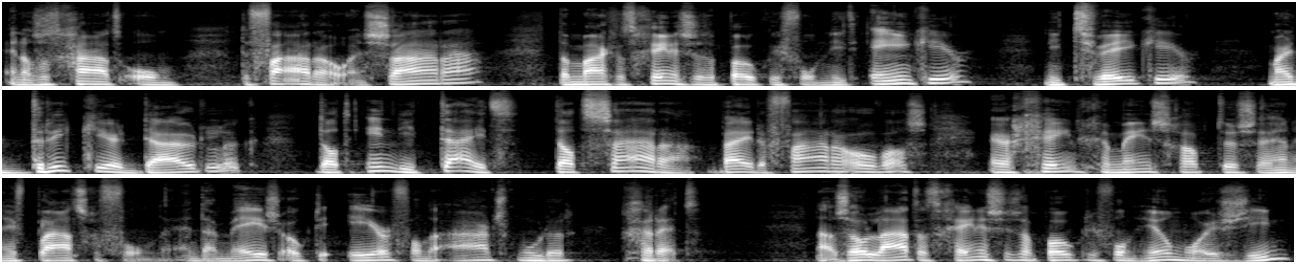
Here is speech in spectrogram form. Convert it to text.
En als het gaat om de farao en Sarah, dan maakt het Genesis Apocryphon niet één keer, niet twee keer, maar drie keer duidelijk dat in die tijd dat Sarah bij de farao was, er geen gemeenschap tussen hen heeft plaatsgevonden. En daarmee is ook de eer van de aartsmoeder gered. Nou, zo laat het Genesis Apocryphon heel mooi zien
